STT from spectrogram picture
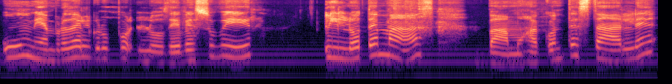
un miembro del grupo lo debe subir y los demás vamos a contestarle,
